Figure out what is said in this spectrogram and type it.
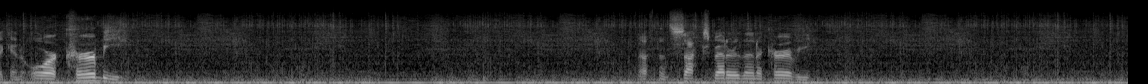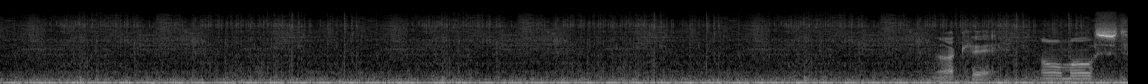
Like an ore Kirby. Nothing sucks better than a Kirby. Okay, almost,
